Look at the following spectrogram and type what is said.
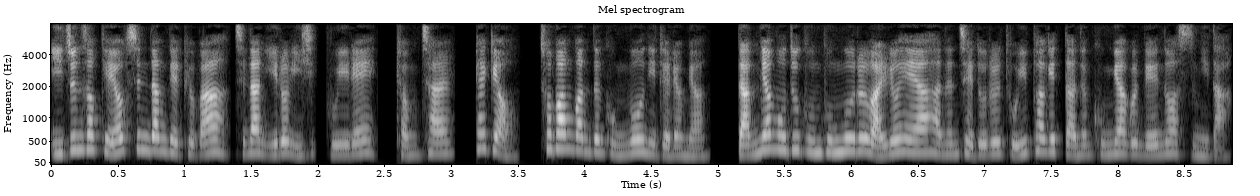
이준석 개혁신당 대표가 지난 1월 29일에 경찰, 해경, 소방관 등 공무원이 되려면 남녀 모두 군 복무를 완료해야 하는 제도를 도입하겠다는 공약을 내놓았습니다.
